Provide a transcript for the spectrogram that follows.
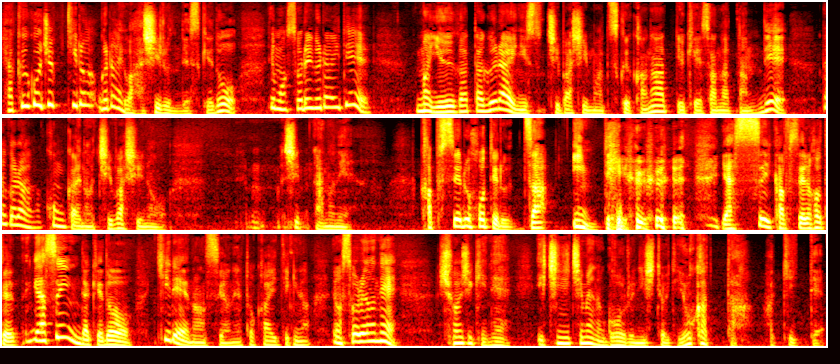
150キロぐらいは走るんですけどでもそれぐらいでまあ、夕方ぐらいに千葉市も着くかなっていう計算だったんで、だから今回の千葉市の、あのね、カプセルホテルザ・インっていう安いカプセルホテル。安いんだけど、綺麗なんですよね、都会的な。でもそれをね、正直ね、1日目のゴールにしておいてよかった。はっきり言って。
